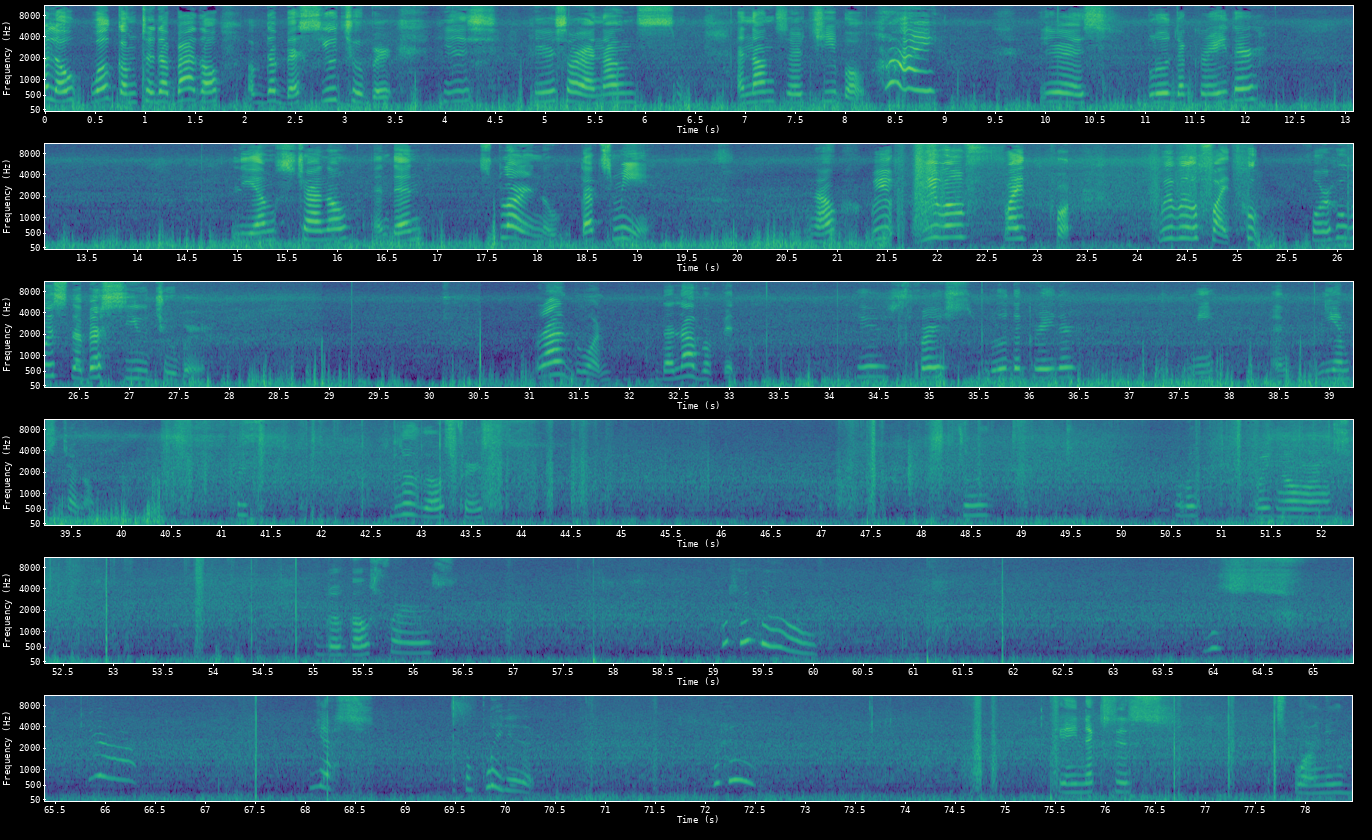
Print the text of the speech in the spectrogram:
Hello, welcome to the battle of the best YouTuber. Here's here's our announce announcer Chibo. Hi. Here is Blue the Creator, Liam's channel, and then Explorer Noob. That's me. Now we we will fight for we will fight who for who is the best YouTuber. Round one, the lava pit. Here's first Blue the Creator, me, and Liam's channel. Blue goes first. Okay. Wait, oh, wait, no wrongs. Blue goes first. Woohoo! Yeah. Yes, I completed it. Okay, next is Explore Noob.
